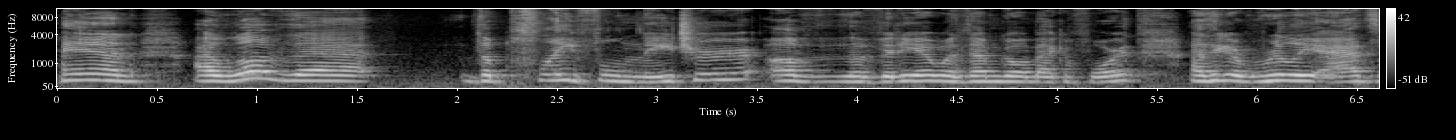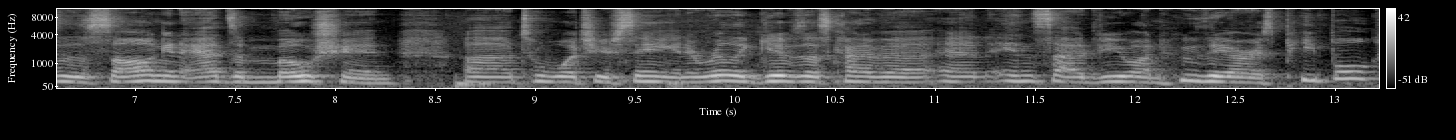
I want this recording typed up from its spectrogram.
And I love that the playful nature of the video with them going back and forth. I think it really adds to the song and adds emotion uh, to what you're seeing, and it really gives us kind of a, an inside view on who they are as people.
